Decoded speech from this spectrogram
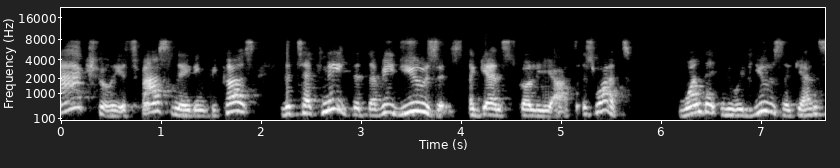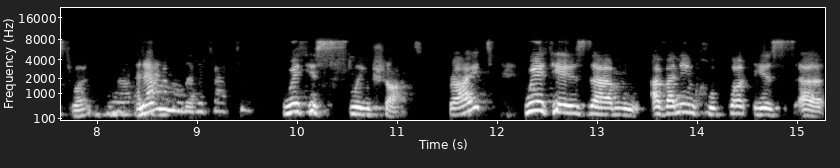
actually, it's fascinating because the technique that David uses against Goliath is what? One that you would use against what? An animal that attacked you with his slingshot right? With his um, avanim chupot, his uh,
